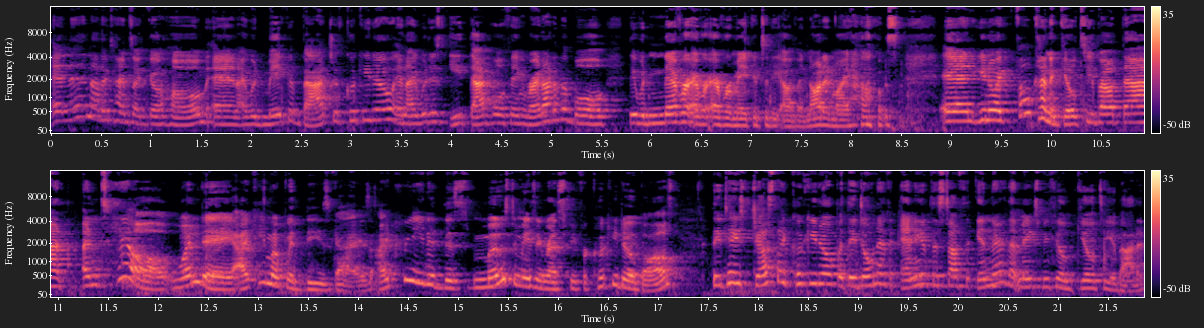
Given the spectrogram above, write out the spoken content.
And then other times I'd go home and I would make a batch of cookie dough and I would just eat that whole thing right out of the bowl. They would never, ever, ever make it to the oven, not in my house. And you know, I felt kind of guilty about that until one day I came up with these guys. I created this most amazing recipe for cookie dough balls they taste just like cookie dough, but they don't have any of the stuff in there that makes me feel guilty about it.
